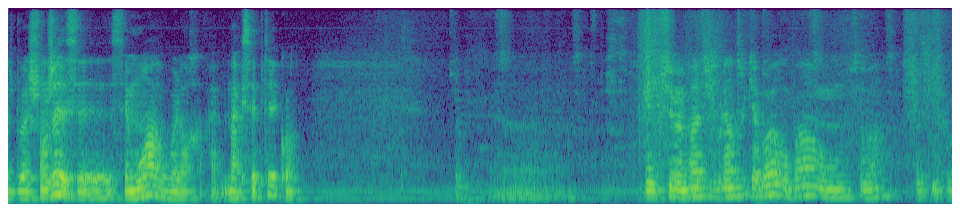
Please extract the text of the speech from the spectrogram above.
je dois changer, c'est moi, ou alors m'accepter, quoi. Euh... Donc je sais même pas, tu voulais un truc à boire ou pas, ou ça va pas ce qu'il faut.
